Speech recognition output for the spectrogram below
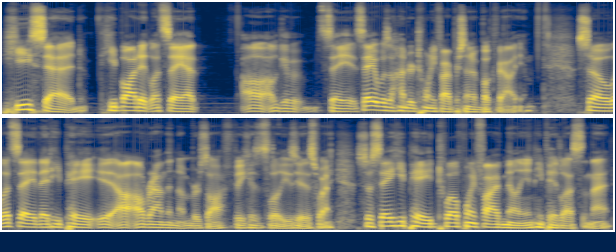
he said he bought it, let's say at I'll, I'll give it say say it was 125 percent of book value. So let's say that he paid. I'll I'll round the numbers off because it's a little easier this way. So say he paid 12.5 million. He paid less than that.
